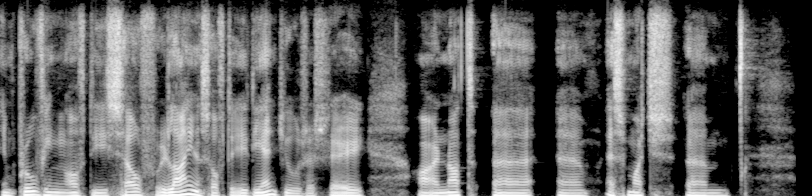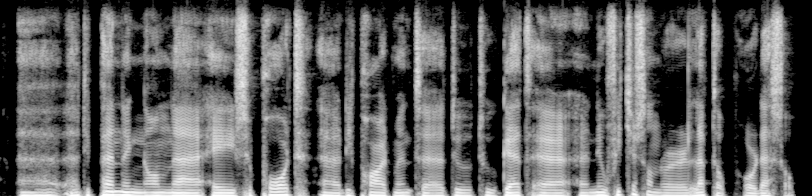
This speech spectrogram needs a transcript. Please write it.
improving of the self-reliance of the, the end users. They are not uh, uh as much um, uh, uh, depending on a support department to to get new features on their laptop or desktop.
